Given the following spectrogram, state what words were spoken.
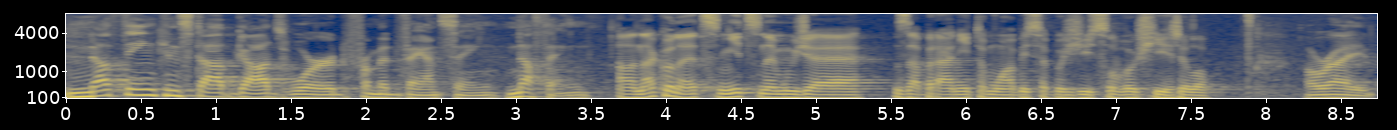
nothing can stop God's word from advancing. Nothing. Ale nakonec nic nemůže zabránit tomu, aby se Boží slovo šířilo. All right.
